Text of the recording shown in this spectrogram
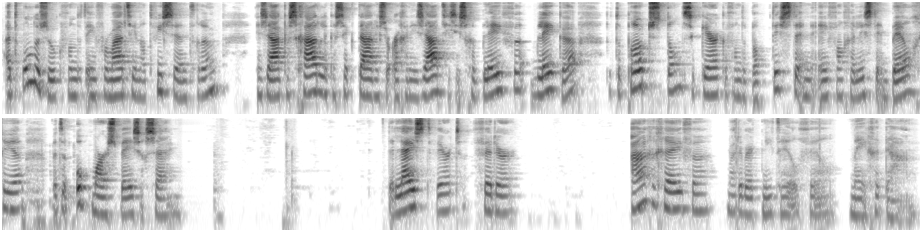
Uit onderzoek van het Informatie- en Adviescentrum in zaken schadelijke sectarische organisaties is gebleven, bleken dat de protestantse kerken van de baptisten en de evangelisten in België met een opmars bezig zijn. De lijst werd verder aangegeven, maar er werd niet heel veel mee gedaan.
